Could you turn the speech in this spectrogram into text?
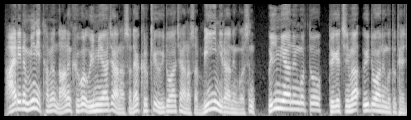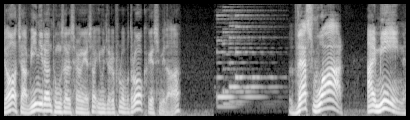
I didn't mean it 하면 나는 그걸 의미하지 않았어. 내가 그렇게 의도하지 않았어. mean이라는 것은 의미하는 것도 되겠지만 의도하는 것도 되죠. 자, mean이라는 동사를 사용해서 이 문제를 풀어보도록 하겠습니다. That's what I mean.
